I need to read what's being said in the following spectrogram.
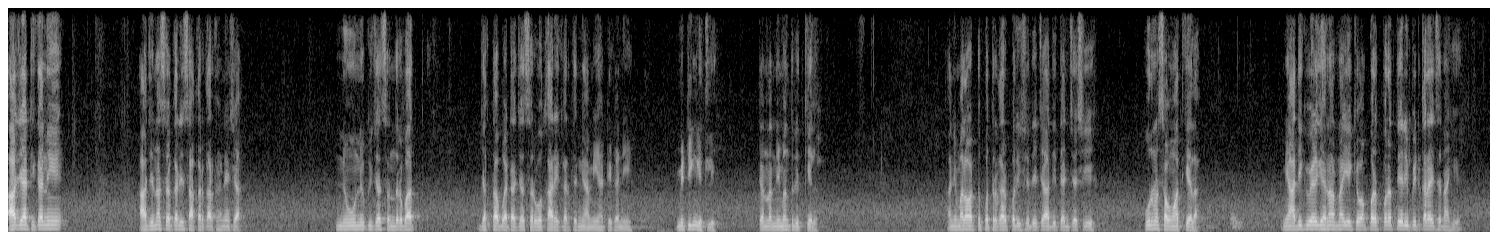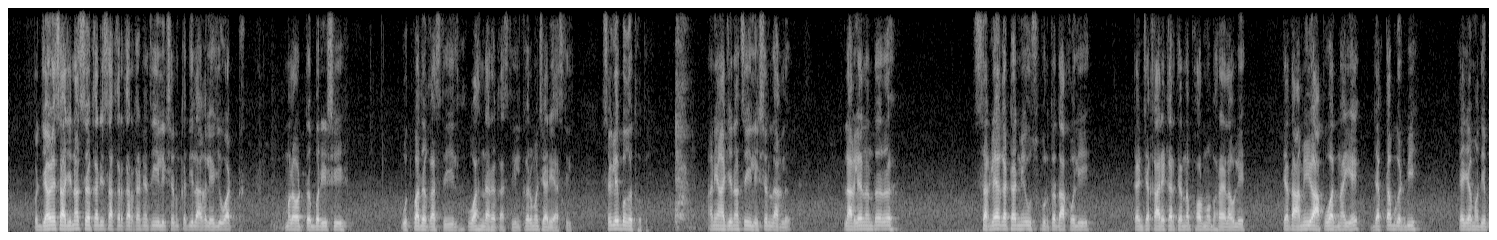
आज या ठिकाणी आजिना सहकारी साखर कारखान्याच्या निवडणुकीच्या संदर्भात जगताप गटाच्या सर्व कार्यकर्त्यांनी आम्ही या ठिकाणी मीटिंग घेतली. त्यांना निमंत्रित केलं. आणि मला वाटतं पत्रकार परिषदेच्या आधी त्यांच्याशी पूर्ण संवाद केला. मी अधिक वेळ घेणार नाही आहे किंवा परत परत ते रिपीट करायचं नाही आहे पण ज्यावेळेस आजीनाथ सहकारी साखर कारखान्याचं इलेक्शन कधी लागेल याची वाट मला वाटतं बरीचशी उत्पादक असतील वाहनधारक असतील कर्मचारी असतील सगळे बघत होते. आणि आजीनाथचं इलेक्शन लागलं. लागल्यानंतर सगळ्या गटांनी उत्स्फूर्त दाखवली. त्यांच्या कार्यकर्त्यांना फॉर्म भरायला लावले. त्यात आम्ही अपवाद नाही आहे जगताप गडबी त्याच्यामध्ये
